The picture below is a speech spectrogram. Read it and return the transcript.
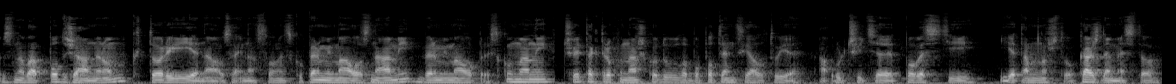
znova pod žánrom, ktorý je naozaj na Slovensku veľmi málo známy, veľmi málo preskúmaný, čo je tak trochu na škodu, lebo potenciál tu je. A určite povesti je tam množstvo. Každé mesto,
